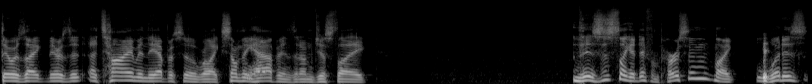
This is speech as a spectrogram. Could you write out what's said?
there was like there's a, a time in the episode where like something happens and I'm just like is this like a different person? Like what is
